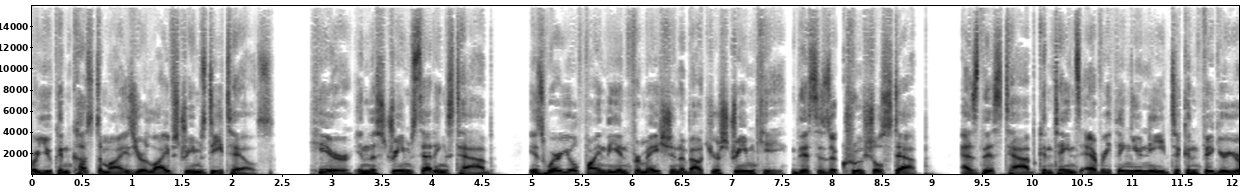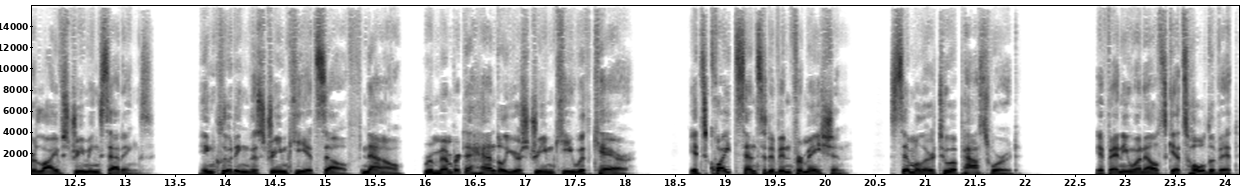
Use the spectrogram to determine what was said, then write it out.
where you can customize your live stream's details. Here, in the Stream Settings tab, is where you'll find the information about your stream key. This is a crucial step, as this tab contains everything you need to configure your live streaming settings, including the stream key itself. Now, remember to handle your stream key with care. It's quite sensitive information, similar to a password. If anyone else gets hold of it,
